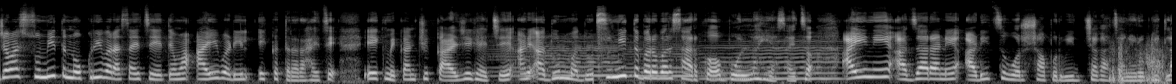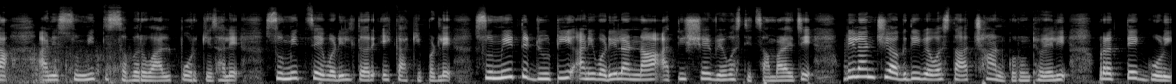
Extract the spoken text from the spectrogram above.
जेव्हा सुमित नोकरीवर असायचे तेव्हा आई वडील एकत्र राहायचे. एकमेकांची काळजी घ्यायचे आणि अधूनमधून सुमित बरोबर सारखं बोलणंही असायचं. आईने आजाराने अडीच वर्षापूर्वी जगाचा निरोप घेतला आणि सुमित सबरवाल पोरके झाले. सुमितचे वडील तर एकाकी पडले. सुमित ड्युटी आणि वडिलांना अतिशय व्यवस्थित सांभाळायचे. वडिलांची अगदी व्यवस्था छान करून ठेवलेली. प्रत्येक गोळी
